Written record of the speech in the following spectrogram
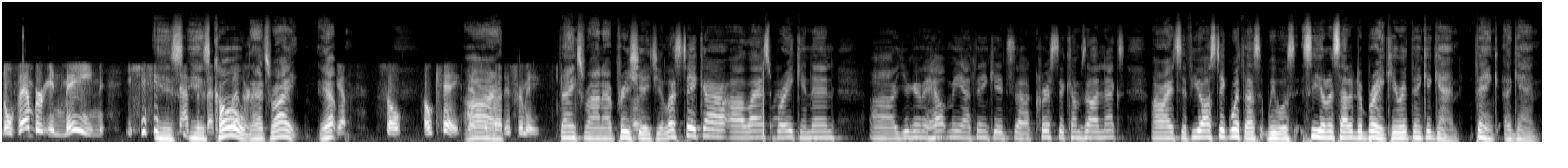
November in Maine Is is cold. weather. That's right. Yep. Yep. So okay, that's All right. about it for me. Thanks, Ron. I appreciate you. Let's take our uh, last break, and then uh, you're going to help me. I think it's uh, Chris that comes on next. All right. So if you all stick with us, we will see you on the side of the break here at Think Again. Think Again.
